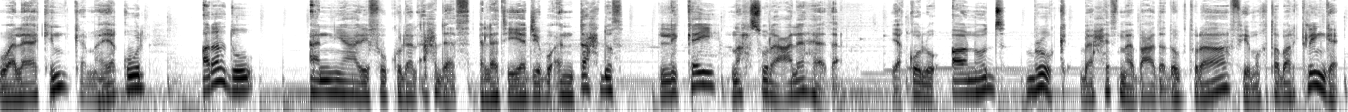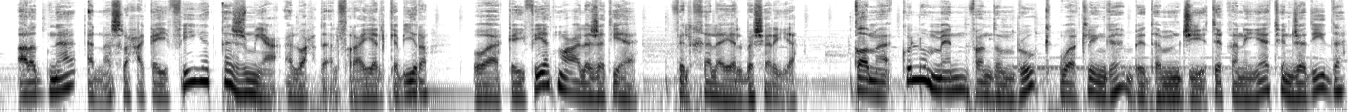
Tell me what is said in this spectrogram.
ولكن كما يقول أرادوا أن يعرفوا كل الأحداث التي يجب أن تحدث لكي نحصل على هذا. يقول أرنولد بروك باحث ما بعد دكتوراه في مختبر كلينجا. أردنا أن نشرح كيفية تجميع الوحدة الفرعية الكبيرة وكيفية معالجتها في الخلايا البشرية. قام كل من فاندنبروك وكلينجا بدمج تقنيات جديدة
